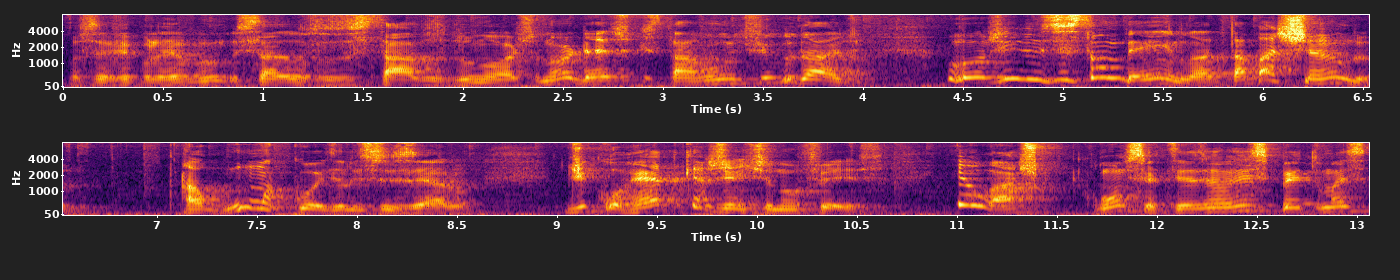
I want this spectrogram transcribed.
Você vê, por exemplo, os estados- os estados do norte e nordeste que estavam em dificuldade. Hoje eles estão bem, lá está baixando. Alguma coisa eles fizeram de correto que a gente não fez. Eu acho com certeza eu respeito, mas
